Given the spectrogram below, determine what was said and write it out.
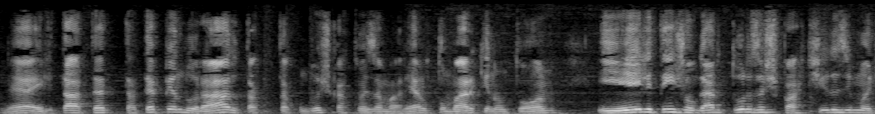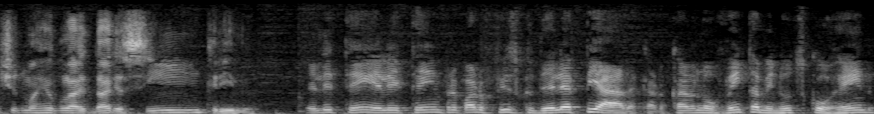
Né? Ele tá até, tá até pendurado, tá, tá com dois cartões amarelos, tomara que não tome. E ele tem jogado todas as partidas e mantido uma regularidade assim incrível. Ele tem, ele tem o preparo físico dele é piada, cara. O cara 90 minutos correndo.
